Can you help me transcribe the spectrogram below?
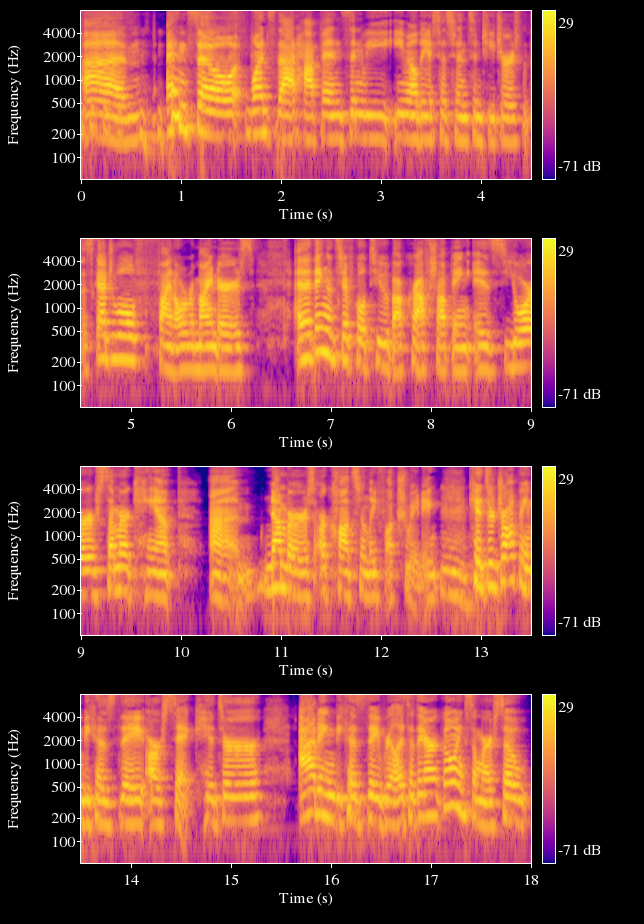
Um, and so once that happens, then we email the assistants and teachers with the schedule, final reminders. And the thing that's difficult too about craft shopping is your summer camp um, numbers are constantly fluctuating. Mm. Kids are dropping because they are sick. Kids are adding because they realize that they aren't going somewhere. So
